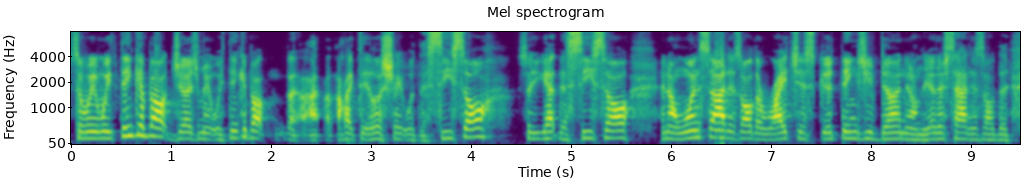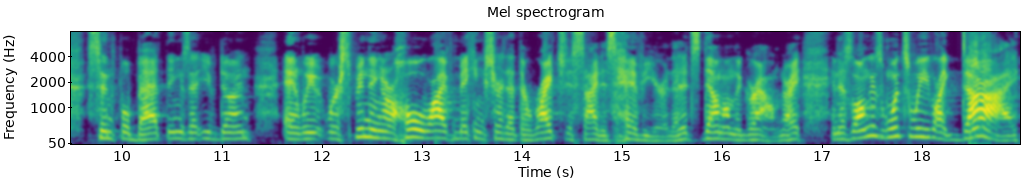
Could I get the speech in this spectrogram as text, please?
So when we think about judgment, we think about, I, I like to illustrate with a seesaw. So you got the seesaw, and on one side is all the righteous, good things you've done, and on the other side is all the sinful, bad things that you've done. And we, we're spending our whole life making sure that the righteous side is heavier, that it's down on the ground, right? And as long as once we like die,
